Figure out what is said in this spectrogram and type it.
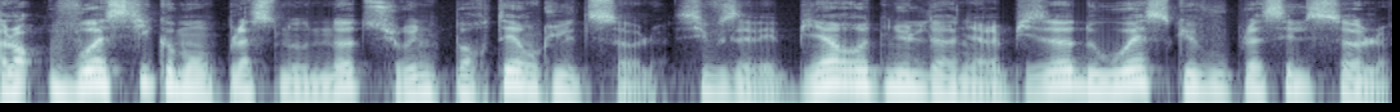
Alors voici comment on place nos notes sur une portée en clé de sol. Si vous avez bien retenu le dernier épisode, où est-ce que vous placez le sol?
